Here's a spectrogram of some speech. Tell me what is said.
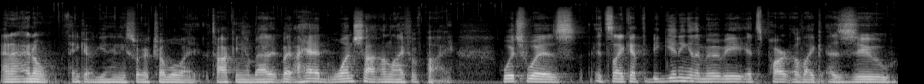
and I don't think I would get any sort of trouble by talking about it, but I had one shot on Life of Pi, which was it's like at the beginning of the movie, it's part of like a zoo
